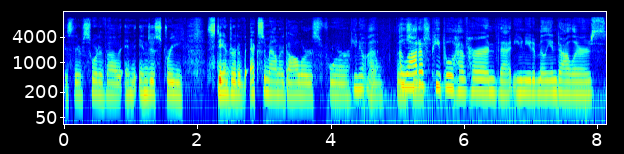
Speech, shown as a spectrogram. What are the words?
Is there sort of a, an industry standard of X amount of dollars for you know? You know a, lot years? of people have heard that you need a million dollars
